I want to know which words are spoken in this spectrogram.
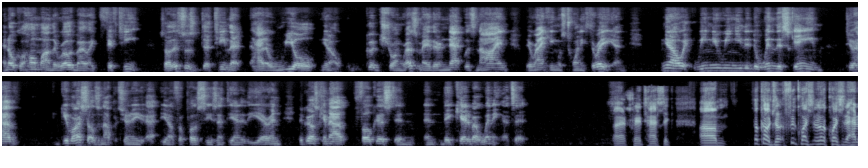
and Oklahoma on the road by like fifteen. So this was a team that had a real, you know, good strong resume. Their net was nine, their ranking was twenty three, and you know, we knew we needed to win this game to have give ourselves an opportunity, uh, you know, for postseason at the end of the year. And the girls came out focused and and they cared about winning. That's it. That's fantastic. Um, so, coach, a few questions. Another question I had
